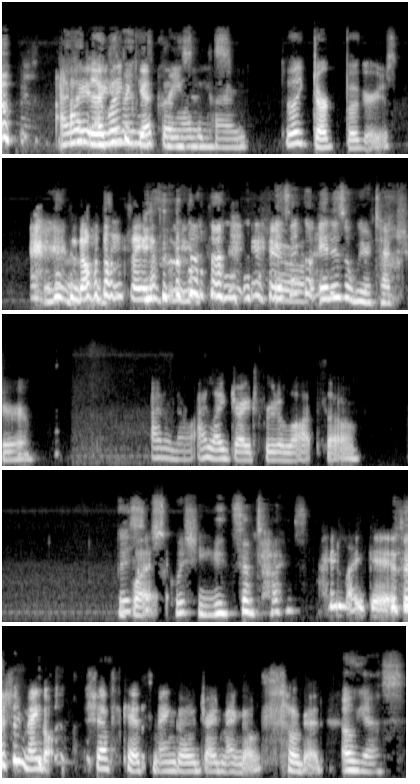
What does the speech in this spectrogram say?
I I, like I I I like usually with get them all the time. They're like dark boogers. no, don't say it, please. It's like a, it is a weird texture. I don't know. I like dried fruit a lot, so But it's But- so squishy sometimes. I like it. Especially mango. Chef's kiss mango, dried mango. So good. Oh yes.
